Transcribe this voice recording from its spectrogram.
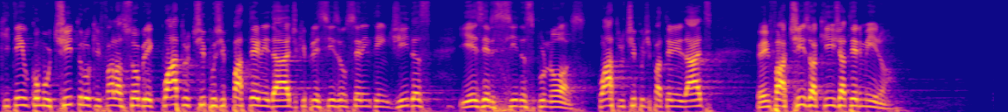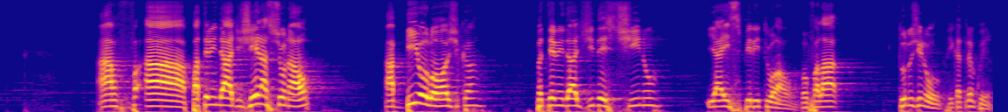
que tem como título que fala sobre quatro tipos de paternidade que precisam ser entendidas e exercidas por nós. Quatro tipos de paternidades eu enfatizo aqui e já termino. A, a paternidade geracional, a biológica, paternidade de destino e a espiritual. Vou falar tudo de novo, fica tranquilo.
